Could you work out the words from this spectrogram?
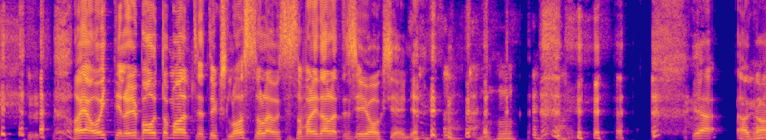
ah,, ja Otil oli juba automaatselt üks loss olemas, sest sa valid alati Seahawksi on ju. ja, aga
